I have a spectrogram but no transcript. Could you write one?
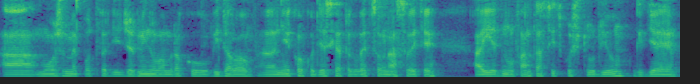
a môžeme potvrdiť, že v minulom roku vydalo e, niekoľko desiatok vedcov na svete aj jednu fantastickú štúdiu, kde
